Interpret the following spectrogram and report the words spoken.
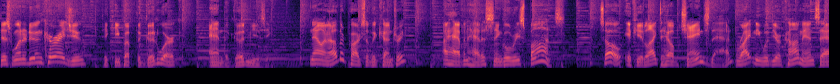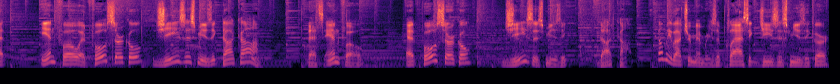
Just wanted to encourage you to keep up the good work and the good music. Now, in other parts of the country, I haven't had a single response. So, if you'd like to help change that, write me with your comments at info at fullcirclejesusmusic.com. That's info at fullcirclejesusmusic.com. Tell me about your memories of classic Jesus music or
